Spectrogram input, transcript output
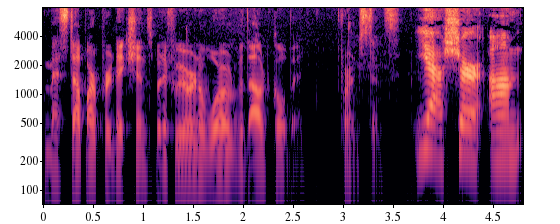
messed up our predictions. But if we were in a world without COVID, for instance, yeah, sure. Um,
